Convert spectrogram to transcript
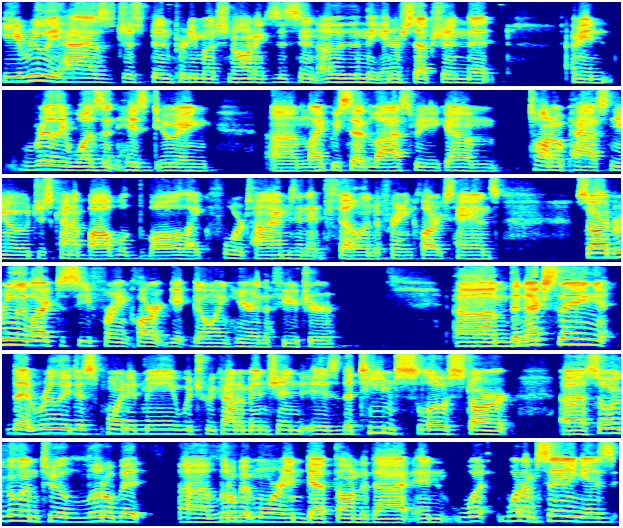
He really has just been pretty much non-existent, other than the interception that I mean, really wasn't his doing. Um, like we said last week, um, Tanoh Kpassagnon just kind of bobbled the ball like four times and it fell into Frank Clark's hands. So I'd really like to see Frank Clark get going here in the future. Um, the next thing that really disappointed me, which we kind of mentioned, is the team's slow start. Uh, so I'll go into a little bit, a uh, little bit more in depth onto that. And what what I'm saying is,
